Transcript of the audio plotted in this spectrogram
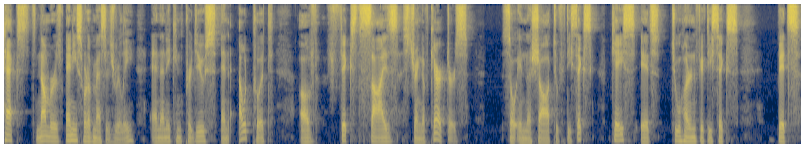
text, numbers, any sort of message really. And then it can produce an output of fixed size string of characters. So in the SHA 256 case, it's 256 bits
